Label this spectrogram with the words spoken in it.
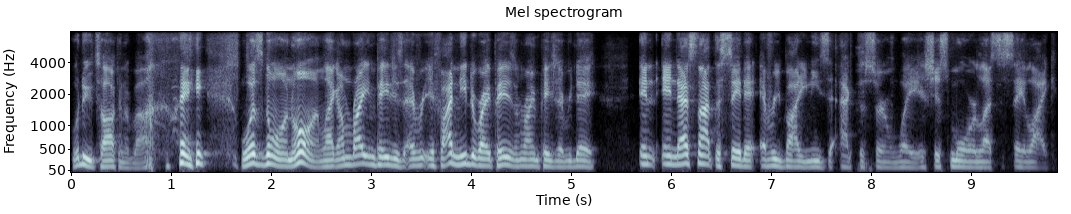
what are you talking about? like, what's going on? Like, I'm writing pages every. If I need to write pages, I'm writing pages every day. And and that's not to say that everybody needs to act a certain way. It's just more or less to say like,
